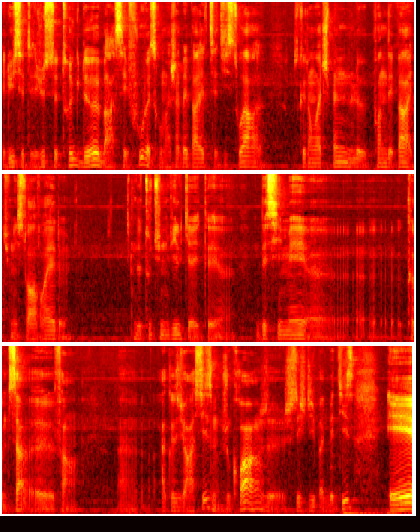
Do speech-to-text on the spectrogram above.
Et lui, c'était juste ce truc de, bah, c'est fou parce qu'on m'a jamais parlé de cette histoire. euh, Parce que dans Watchmen, le point de départ est une histoire vraie de, de toute une ville qui a été euh, décimée comme ça, enfin, à cause du racisme, je crois, hein, je- si je dis pas de bêtises. Et,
